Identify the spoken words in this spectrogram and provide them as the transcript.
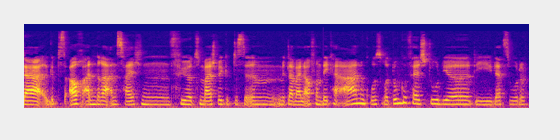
da gibt es auch andere Anzeichen für. Zum Beispiel gibt es ähm, mittlerweile auch vom BKA eine größere Dunkelfeldstudie. Die letzte wurde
